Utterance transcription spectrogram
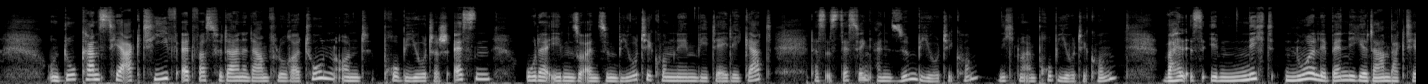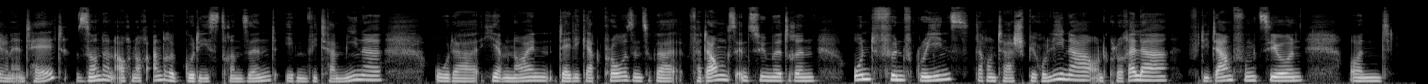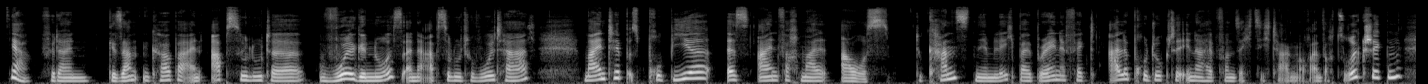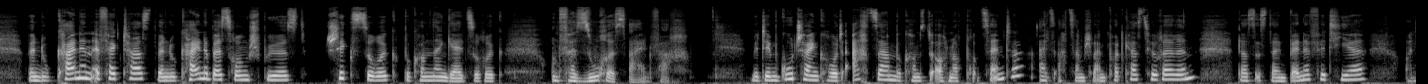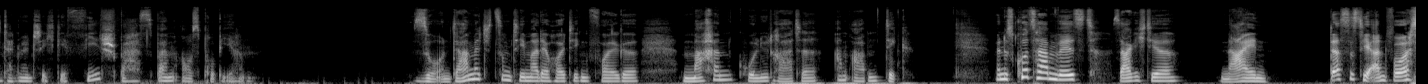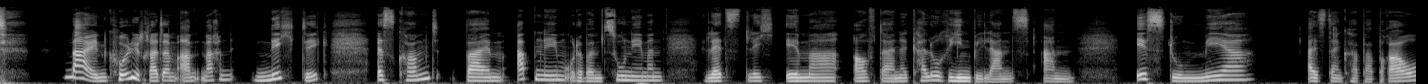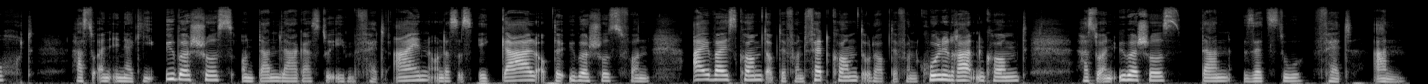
Und du kannst hier aktiv etwas für deine Darmflora tun und probiotisch essen oder eben so ein Symbiotikum nehmen wie Daily Gut. Das ist deswegen ein Symbiotikum, nicht nur ein Probiotikum, weil es eben nicht nur lebendige Darmbakterien enthält, sondern auch noch andere Goodies drin sind, eben Vitamine oder hier im neuen Daily Gut Pro sind sogar Verdauungsenzyme drin und fünf Greens, darunter Spirulina und Chlorella für die Darmfunktion und ja, für deinen gesamten Körper ein absoluter Wohlgenuss, eine absolute Wohltat. Mein Tipp ist, probier es einfach mal aus. Du kannst nämlich bei Brain Effect alle Produkte innerhalb von 60 Tagen auch einfach zurückschicken. Wenn du keinen Effekt hast, wenn du keine Besserung spürst, schick's zurück, bekomm dein Geld zurück und versuche es einfach. Mit dem Gutscheincode achtsam bekommst du auch noch Prozente als achtsam schlank Podcast Hörerin. Das ist dein Benefit hier und dann wünsche ich dir viel Spaß beim Ausprobieren. So, und damit zum Thema der heutigen Folge. Machen Kohlenhydrate am Abend dick? Wenn du es kurz haben willst, sage ich dir nein. Das ist die Antwort. Nein, Kohlenhydrate am Abend machen nicht dick. Es kommt beim Abnehmen oder beim Zunehmen letztlich immer auf deine Kalorienbilanz an. Isst du mehr, als dein Körper braucht, hast du einen Energieüberschuss und dann lagerst du eben Fett ein. Und das ist egal, ob der Überschuss von Eiweiß kommt, ob der von Fett kommt oder ob der von Kohlenhydraten kommt. Hast du einen Überschuss, dann setzt du Fett an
